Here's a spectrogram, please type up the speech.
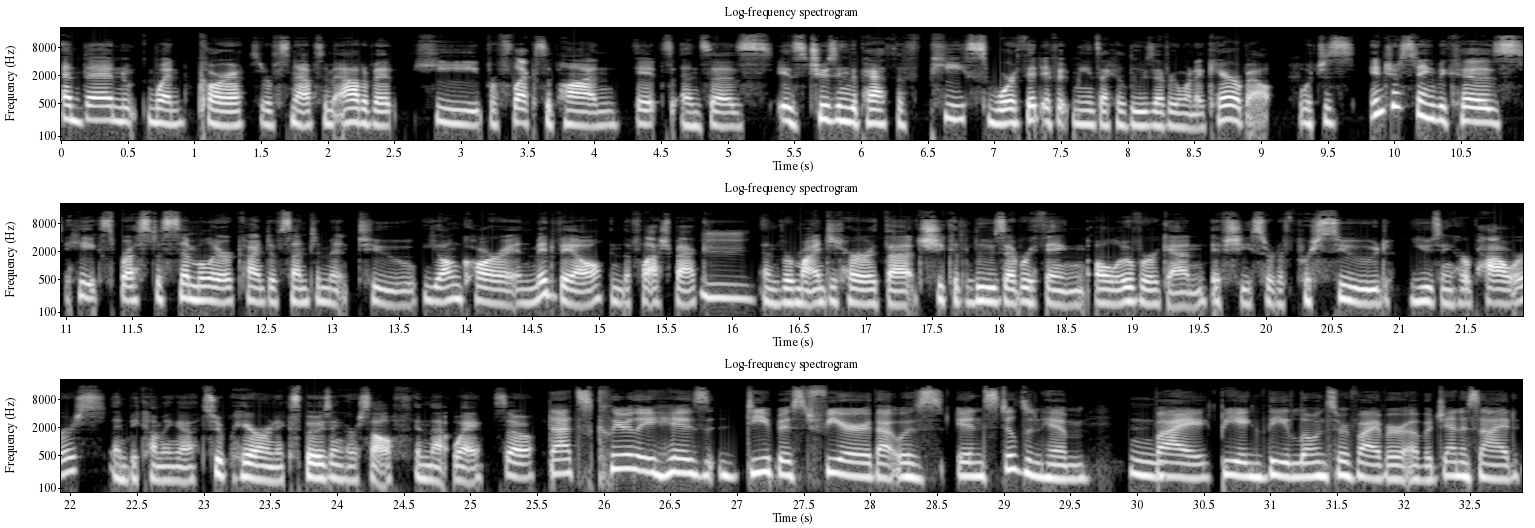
And then when Kara sort of snaps him out of it, he reflects upon it and says, Is choosing the path of peace worth it if it means I could lose everyone I care about? Which is interesting because he expressed a similar kind of sentiment to young Kara in Midvale in the flashback Mm, and reminded her that she could lose everything all over again if she sort of pursued using her powers and becoming a superhero and exposing herself in that way. So, that's clearly his deepest fear that was instilled in him hmm. by being the lone survivor of a genocide.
